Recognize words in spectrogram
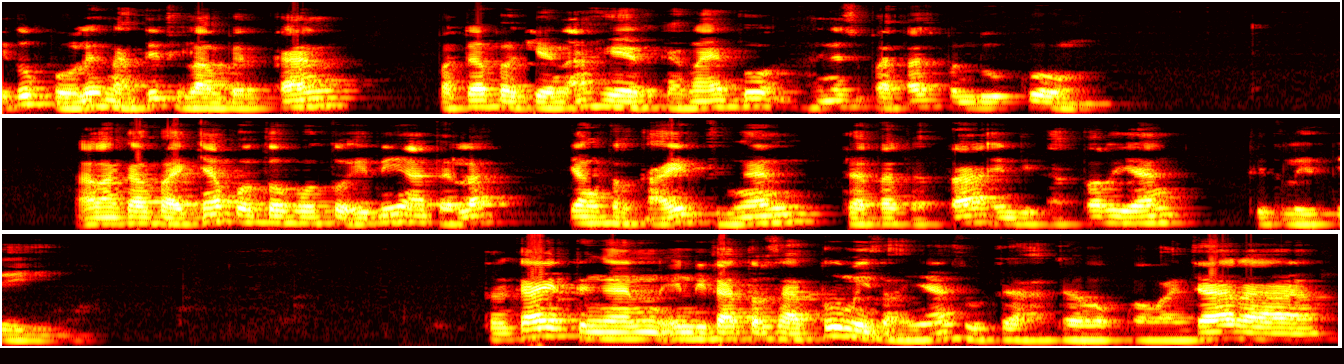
itu boleh nanti dilampirkan pada bagian akhir karena itu hanya sebatas pendukung. Alangkah baiknya foto-foto ini adalah yang terkait dengan data-data indikator yang diteliti. Terkait dengan indikator satu misalnya sudah ada wawancara,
